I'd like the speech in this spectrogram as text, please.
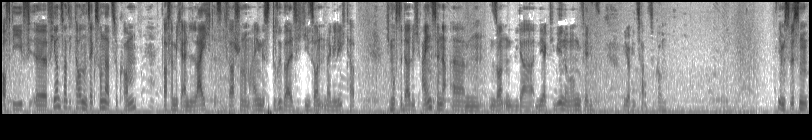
auf die äh, 24.600 zu kommen, war für mich ein leichtes. Ich war schon um einiges drüber, als ich die Sonden da gelegt habe. Ich musste dadurch einzelne ähm, Sonden wieder deaktivieren, um ungefähr die, wieder auf die Zahl zu kommen. Ihr müsst wissen,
